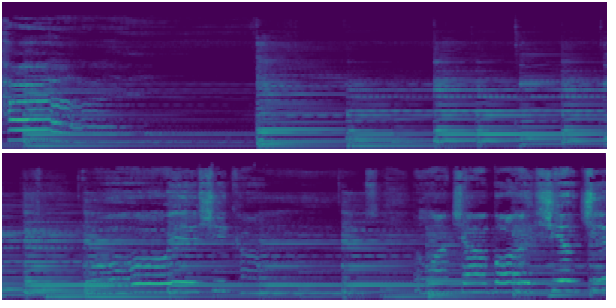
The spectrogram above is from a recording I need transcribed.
heart. Oh, here she comes. Watch out, boy, she'll chew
